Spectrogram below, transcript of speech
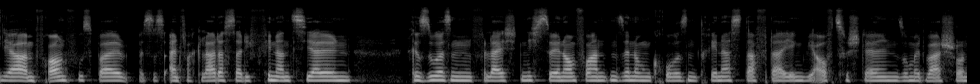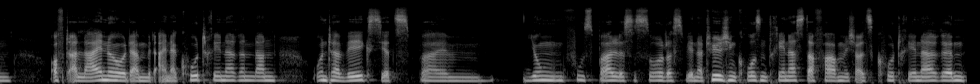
ja, im Frauenfußball ist es einfach klar, dass da die finanziellen Ressourcen vielleicht nicht so enorm vorhanden sind, um einen großen Trainerstaff da irgendwie aufzustellen. Somit war ich schon oft alleine oder mit einer Co-Trainerin dann unterwegs. Jetzt beim jungen Fußball ist es so, dass wir natürlich einen großen Trainerstaff haben. Ich als Co-Trainerin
